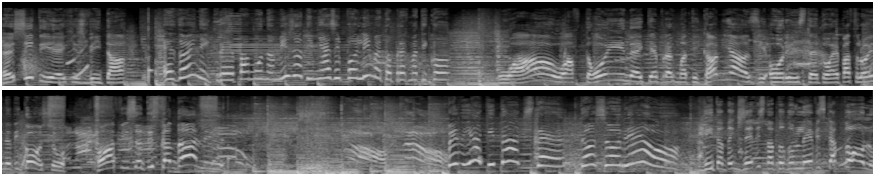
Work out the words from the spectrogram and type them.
Εσύ τι έχεις, Βίτα. Εδώ είναι η κρέπα μου. Νομίζω ότι μοιάζει πολύ με το πραγματικό. Wow, αυτό είναι και πραγματικά μοιάζει. Ορίστε, το έπαθλο είναι δικό σου. Άφησε τη σκανδάλη. Oh, no! Παιδιά, κοιτάξτε! Τόσο ωραίο! Βίτα, δεν ξέρεις να το δουλεύεις καθόλου.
